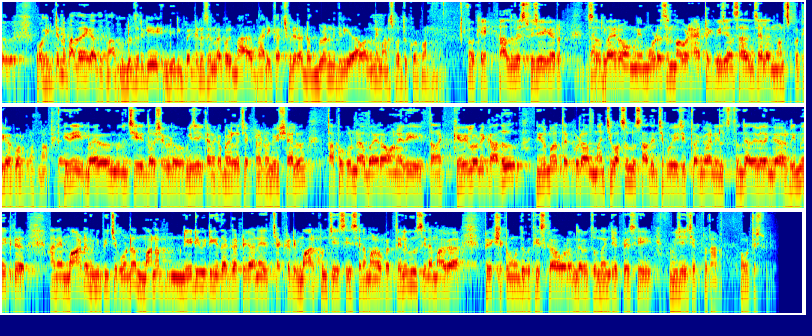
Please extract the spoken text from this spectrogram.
ఒక హిట్ అనే పదమే కాదు. మా ప్రొడ్యూసర్కి దీనికి పెట్టిన సినిమాకి కొంచెం బాగా భారీ ఖర్చు పెట్టి ఆ డబ్బులన్నీ తిరిగి రావాలని మనస్ఫూర్తి కోరుకుంటున్నాను. Okay all the best Vijay garu. So Bhairavam మీ మూడో సినిమా కూడా హ్యాట్రిక్ విజయం సాధించాలని మనస్ఫూర్తిగా కోరుకుంటున్నాం. ఇది భైరవం గురించి దర్శకుడు విజయ్ కనకమేడలో రెండు విషయాలు. తప్పకుండా భైరవ్ అనేది తన కెరీర్లోనే కాదు నిర్మాతకు కూడా మంచి వసూలు సాధించబోయే చిత్రంగా నిలుస్తుంది. అదేవిధంగా రీమేక్ అనే మాట వినిపించకుండా మన నేటివిటీకి తగ్గట్టుగానే చక్కటి మార్పులు చేసి సినిమాను ఒక తెలుగు సినిమాగా ప్రేక్షకుల ముందుకు తీసుకురావడం జరుగుతుందని చెప్పేసి విజయ్ చెప్తున్నారు. OT studio.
